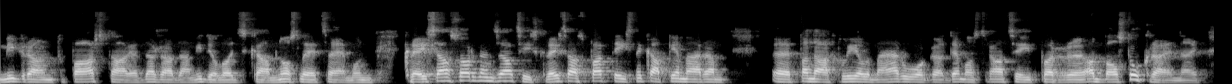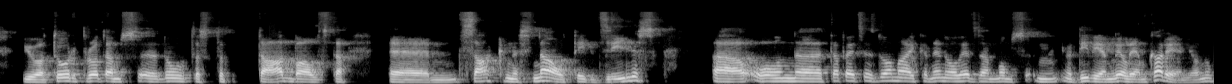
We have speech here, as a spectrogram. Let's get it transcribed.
migrantu pārstāvja ar dažādām ideoloģiskām noslēcēm un kreisās organizācijas, kreisās partijas, nekā, piemēram, eh, panākt liela mēroga demonstrāciju par eh, atbalstu Ukrainai. Jo tur, protams, eh, nu, tas, tā atbalsta um, saknes nav tik dziļas, Uh, un uh, tāpēc es domāju, ka nenoliedzam mums mm, diviem lieliem kariem, jo nu,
